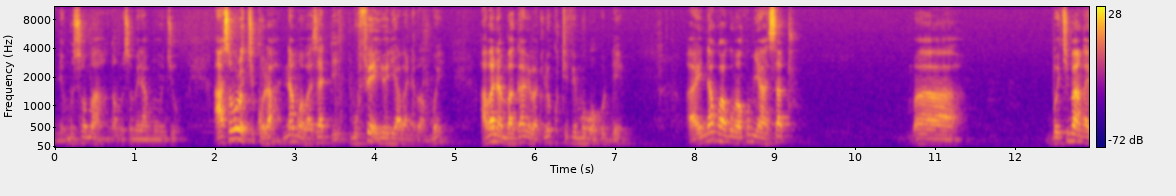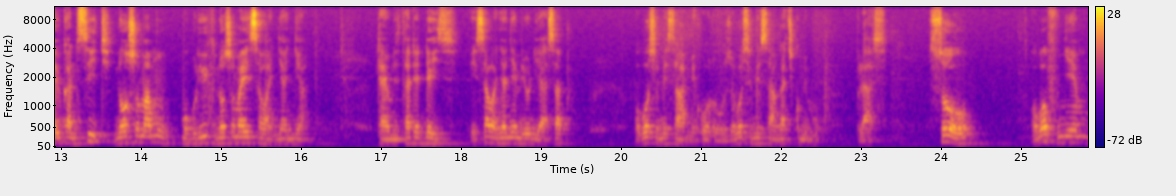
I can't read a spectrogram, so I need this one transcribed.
ne musoma nga musomera mu nju. Asobola okukikola nammwe abazadde mufeeyo eri abaana bammwe. Abaana mubagambe batule ku tv muba obudde. Ah, ennaku ago makumi asatu ah, bwe kiba nga you can sit n'osomamu mu buli wiiki n'osomayo essaawa nnyanya. Times 30 days essaawa nnyanya emirundi asatu. Oba osoma essaawa meka olowooza oba osoma essaawa nga kikumi mu plus. So oba ofunyemu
